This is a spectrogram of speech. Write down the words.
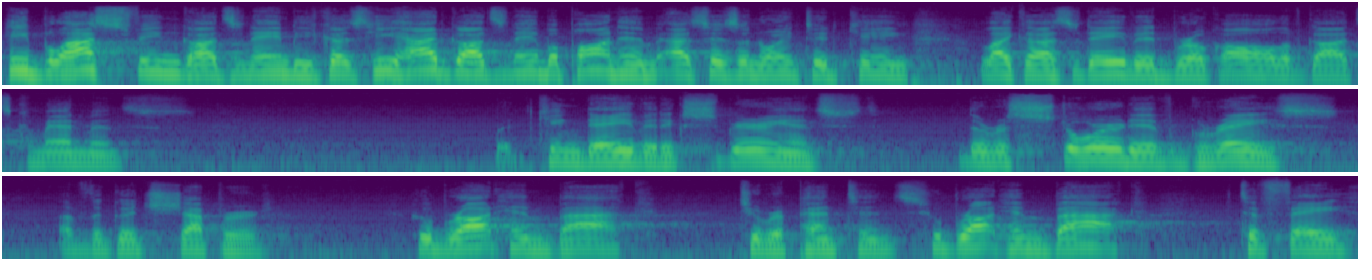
He blasphemed God's name because he had God's name upon him as his anointed king. Like us, David broke all of God's commandments. But King David experienced the restorative grace of the Good Shepherd who brought him back to repentance, who brought him back to faith.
